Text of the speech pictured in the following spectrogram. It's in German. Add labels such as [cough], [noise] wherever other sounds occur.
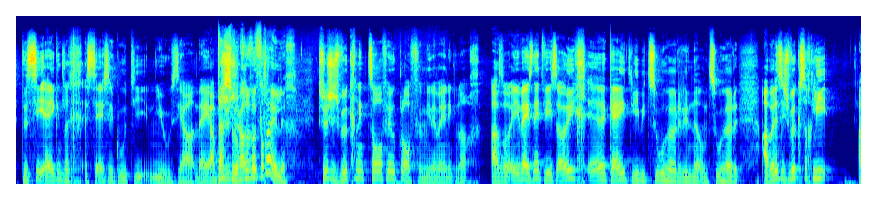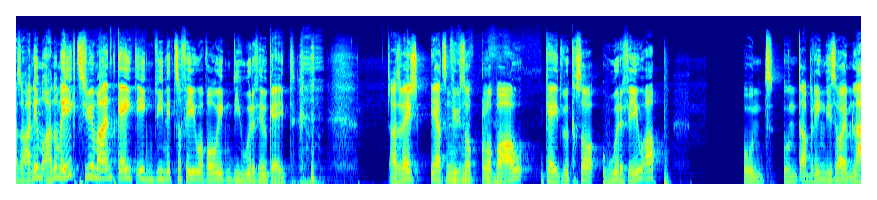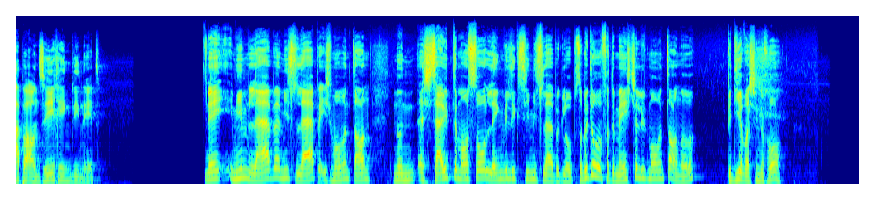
Das sind eigentlich sehr, sehr gute News, ja. Nein, aber Das ist sonst wirklich halt erfreulich. Sonst ist wirklich nicht so viel gelaufen, meiner Meinung nach. Also, ich weiß nicht, wie es euch äh, geht, liebe Zuhörerinnen und Zuhörer, aber es ist wirklich so ein bisschen. Also, habe nur, habe nur ich das Gefühl, im Moment geht irgendwie nicht so viel, obwohl irgendwie hure viel geht. [laughs] also, weißt du, ich habe das Gefühl, so global geht wirklich so hure viel ab. Und, und, aber irgendwie so im Leben an sich irgendwie nicht. Nein, in meinem Leben, mein Leben ist momentan noch, es ist selten mal so langweilig gewesen, mein Leben, glaube ich. Aber ich glaube, von den meisten Leuten momentan, oder? Bei dir wahrscheinlich auch.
